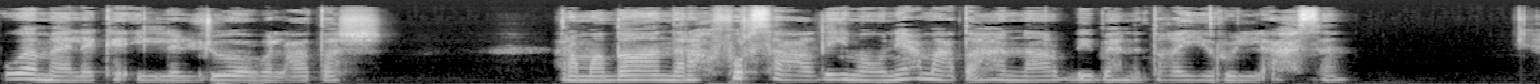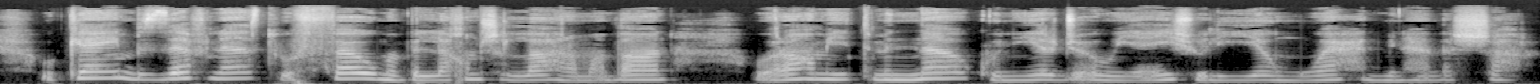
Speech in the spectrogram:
وما لك إلا الجوع والعطش. رمضان راه فرصة عظيمة ونعمة عطاها لنا ربي باه نتغيروا للأحسن. وكاين بزاف ناس توفاو وما بلغهمش الله رمضان وراهم يتمناو كون يرجعوا ويعيشوا ليوم واحد من هذا الشهر.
